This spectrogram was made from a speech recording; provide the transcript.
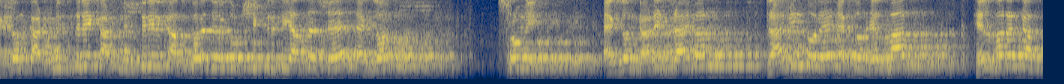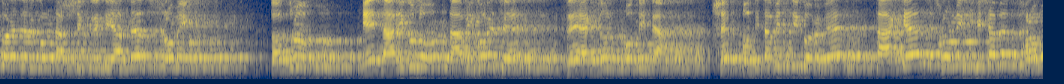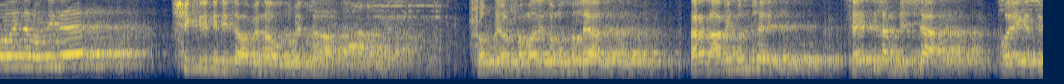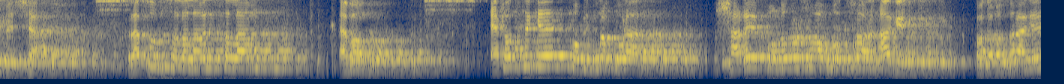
একজন কাঠমিস্ত্রি কাঠমিস্ত্রির কাজ করে, যেরকম স্বীকৃতি আছে, সে একজন শ্রমিক। একজন গাড়ির ড্রাইভার ড্রাইভিং করে, একজন হেল্পার, হেল্পারের কাজ করে যেরকম তার স্বীকৃতি আছে, শ্রমিক। তদ্রুপ এই নারীগুলো দাবি করেছে যে একজন পতিতা, সে পতিতাবৃত্তি করবে, তাকে শ্রমিক হিসাবে শ্রম আইনের অধীনে স্বীকৃতি দিতে হবে, নাউজুবিল্লাহ। সুপ্রিয় সম্মানিত মুসল্লিয়ান তারা দাবি তুলছে, চেয়েছিলাম হিস্সা হয়ে গেছি বেশ্যা। রাসুল সাল্লাহ সাল্লাম এবং এখন থেকে পবিত্র কোরআন সাড়ে পনেরোশো বছর আগে, কত বছর আগে?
